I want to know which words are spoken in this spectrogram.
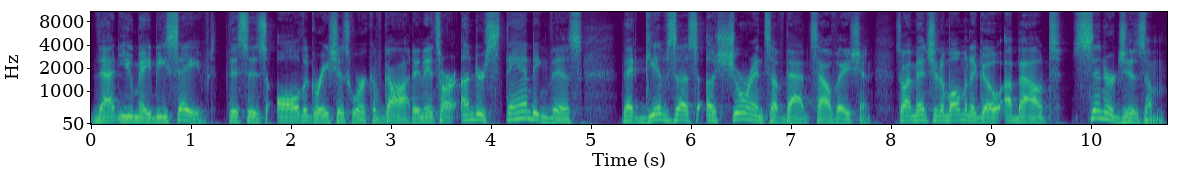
that you may be saved. This is all the gracious work of God. And it's our understanding this that gives us assurance of that salvation. So I mentioned a moment ago about synergism.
